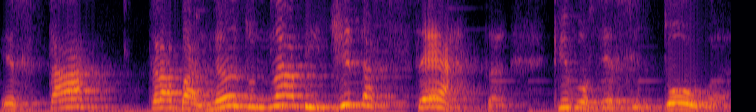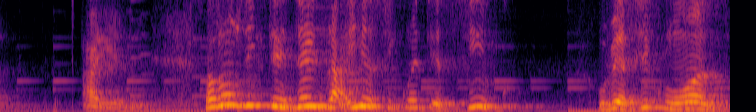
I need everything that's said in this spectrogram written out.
está trabalhando na medida certa que você se doa a Ele. Nós vamos entender Isaías 55, o versículo 11.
